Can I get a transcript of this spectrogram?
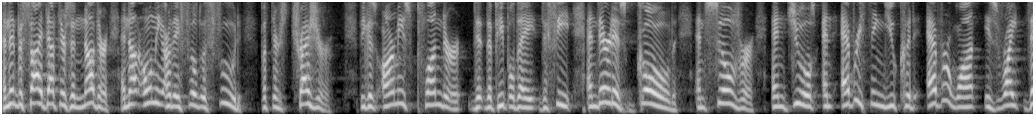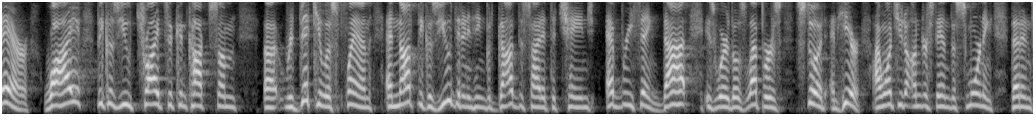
And then beside that, there's another. And not only are they filled with food, but there's treasure because armies plunder the, the, people they defeat. And there it is gold and silver and jewels and everything you could ever want is right there. Why? Because you tried to concoct some uh, ridiculous plan, and not because you did anything, but God decided to change everything. That is where those lepers stood. And here, I want you to understand this morning that in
